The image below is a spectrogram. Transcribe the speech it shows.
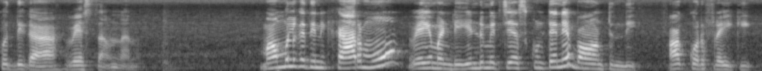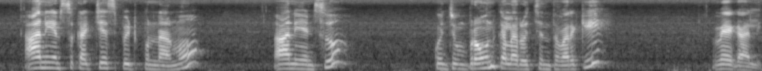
కొద్దిగా వేస్తా ఉన్నాను. మామూలుగా దీనికి కారము వేయమండి. ఎండుమిర్చి వేసుకుంటేనే బాగుంటుంది ఆకుకూర ఫ్రైకి. ఆనియన్స్ కట్ చేసి పెట్టుకున్నాము. ఆనియన్స్ కొంచెం బ్రౌన్ కలర్ వచ్చేంత వరకు వేగాలి.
